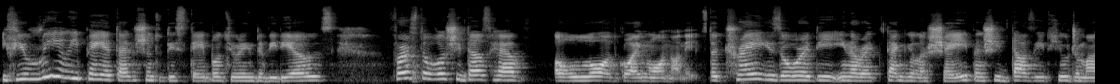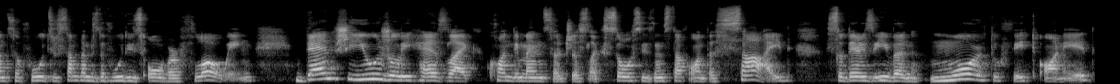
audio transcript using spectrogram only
If you really pay attention to this table during the videos, first of all, she does have a lot going on on it. The tray is already in a rectangular shape and she does eat huge amounts of food, so sometimes the food is overflowing. Then she usually has like condiments or just like sauces and stuff on the side, so there's even more to fit on it.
